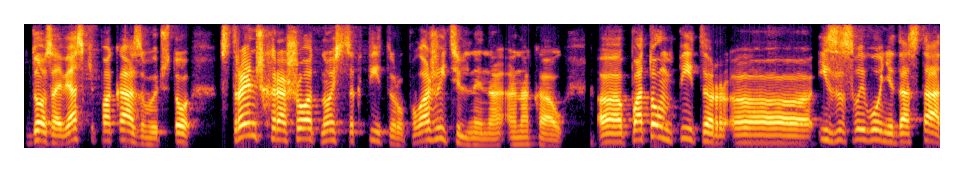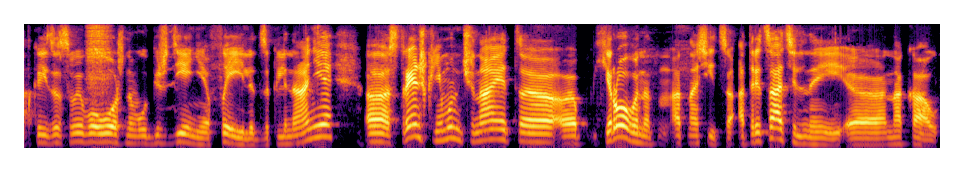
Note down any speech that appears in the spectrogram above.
до завязки показывают, что Стрэндж хорошо относится к Питеру, положительный на, накал. Э, Потом Питер э, из-за своего недостатка, из-за своего ложного убеждения фейлит заклинание. Э, Стрэндж к нему начинает херово относиться, отрицательный э, накал.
